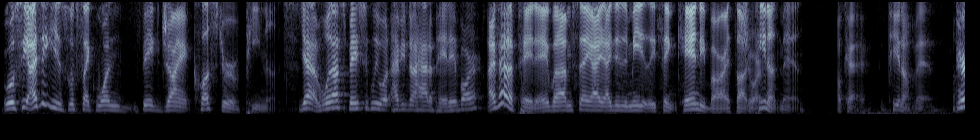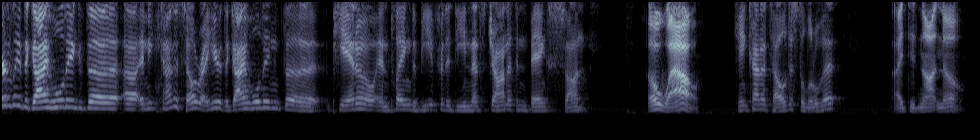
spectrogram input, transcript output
Well, see, I think he just looks like one big giant cluster of peanuts. Yeah, well, that's basically what. Have you not had a payday bar? I've had a payday, but I'm saying I, I did immediately think candy bar. I thought Sure. peanut man. Okay, peanut man. Apparently, the guy holding the uh, and you can kind of tell right here, the guy holding the piano and playing the beat for the dean. That's Jonathan Banks' son. Oh wow, Can you kind of tell just a little bit? I did not know.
